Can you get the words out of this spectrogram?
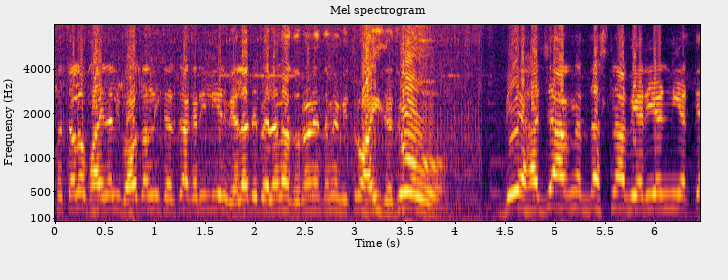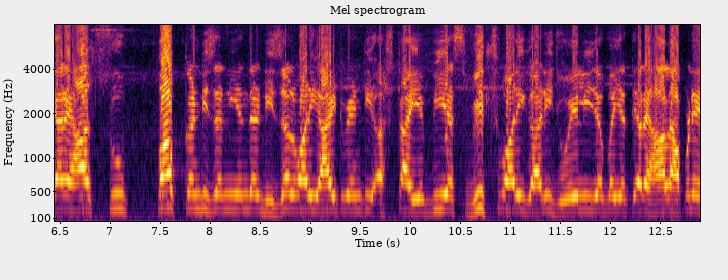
તો ચલો ફાઇનલી ભાવતાલની ચર્ચા કરી લઈએ વહેલા તે પહેલાના ધોરણે તમે મિત્રો આવી જજો. બે હજાર ને દસના વેરિયન્ટની અત્યારે હાલ સુપર કન્ડિશનની અંદર ડીઝલ વાળી આઈ ટ્વેન્ટી અસ્ટા એબીએસ વિથવાળી ગાડી જોયેલી છે ભાઈ. અત્યારે હાલ આપણે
